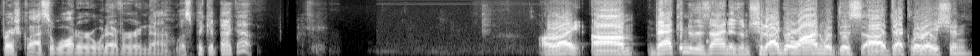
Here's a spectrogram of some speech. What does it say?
fresh glass of water or whatever, and uh, let's pick it back up. All right. Um, back into the Zionism. Should I go on with this uh, declaration?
